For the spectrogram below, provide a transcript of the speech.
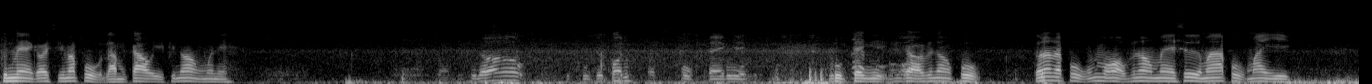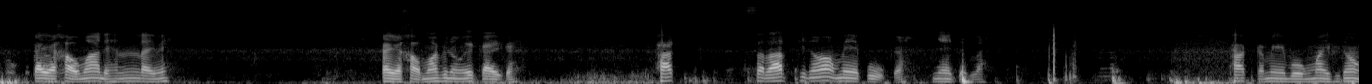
คุณแม่ก็สิมาปลูกลำเก่าอีกพี่น้องมื้อนี้พี่น้องปลูกทุกคนปลูกแตงนี่ป ลูกแตงอีกคือเก่าพี่น้องปลูกตอนนั้นน่ะปลูกมันบ่ออกพี่น้องแม่ซื้อมาปลูกใหม่อีกไก่จะเข้ามาเดี๋ยวทันไรไหมไก่จะเข้ามาพี่น้องไอ้ไก่กะพักสลัดพี่น้องแม่ปลูกกะใหญ่เติบละพักกับแม่บงไม้พี่น้อง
